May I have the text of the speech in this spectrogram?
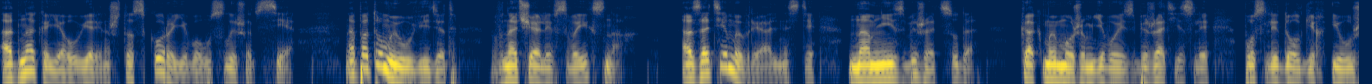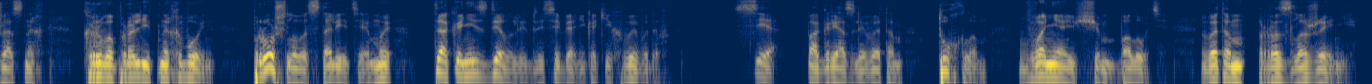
Однако я уверен, что скоро его услышат все, а потом и увидят, вначале в своих снах, а затем и в реальности. Нам не избежать суда. Как мы можем его избежать, если после долгих и ужасных кровопролитных войн прошлого столетия мы так и не сделали для себя никаких выводов? Все погрязли в этом тухлом, воняющем болоте, в этом разложении,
